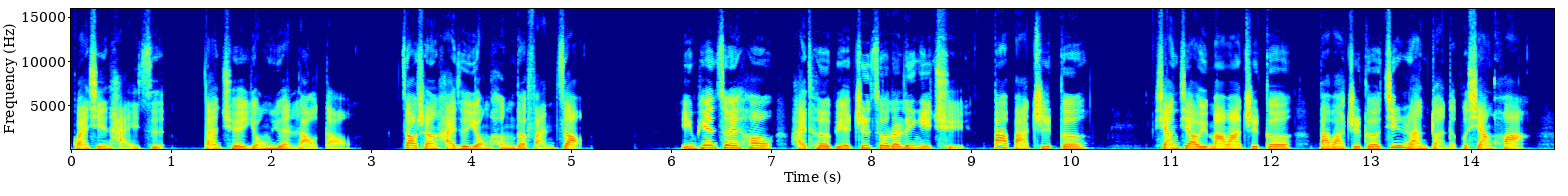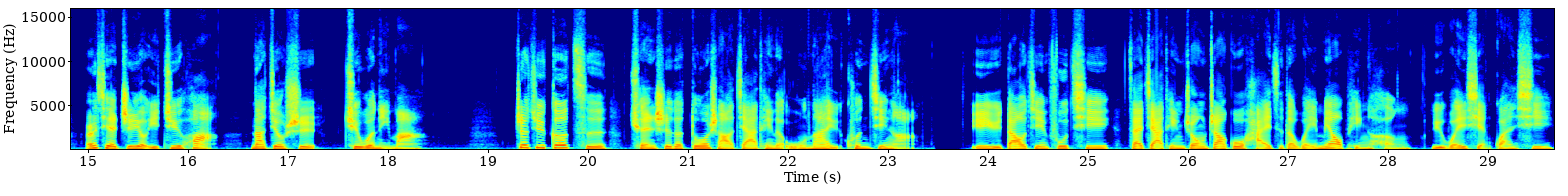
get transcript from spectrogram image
关心孩子，但却永远唠叨，造成孩子永恒的烦躁。影片最后还特别制作了另一曲《爸爸之歌》。相较于《妈妈之歌》，《爸爸之歌》竟然短得不像话，而且只有一句话，那就是“去问你妈”。这句歌词诠释了多少家庭的无奈与困境啊！一语道尽夫妻在家庭中照顾孩子的微妙平衡与危险关系，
